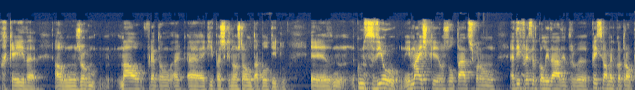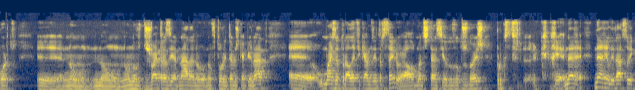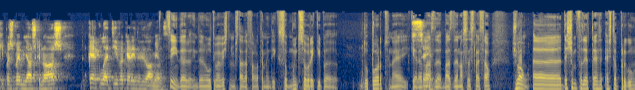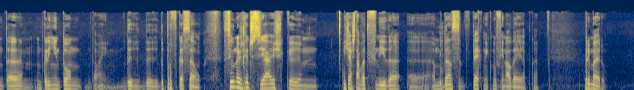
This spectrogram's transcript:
recaída, algum jogo mau frente a, a equipas que não estão a lutar pelo título. Eh, como se viu, e mais que os resultados foram a diferença de qualidade entre, principalmente contra o Porto, eh, não, não, não nos vai trazer nada no, no futuro em termos de campeonato. Eh, o mais natural é ficarmos em terceiro, a alguma distância dos outros dois, porque na, na realidade são equipas bem melhores que nós, quer coletiva, quer individualmente. Sim, ainda, ainda na última vez tínhamos estado a falar também de, sobre, muito sobre a equipa do Porto, né? e que era a base da, base da nossa seleção. João, uh, deixa-me fazer esta pergunta um bocadinho em tom também de, de, de provocação. Se nas redes sociais que hum, já estava definida uh, a mudança de técnico no final da época. Primeiro,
